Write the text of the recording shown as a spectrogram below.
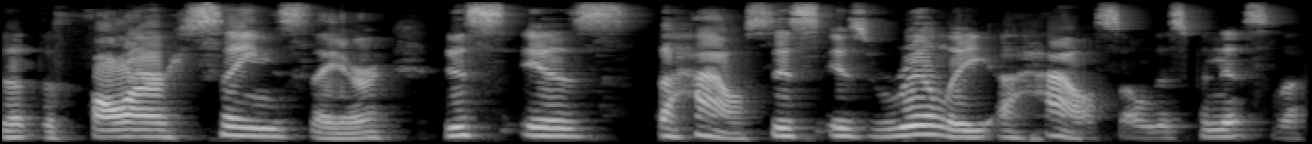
the, the far scenes there. This is the house. This is really a house on this peninsula.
